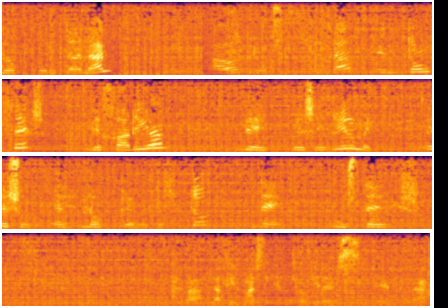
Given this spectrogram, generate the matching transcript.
lo contarán a otros. Quizás entonces dejarían de perseguirme. Eso es lo que necesito de ustedes. Alba, la firma sí que nos lo quieres leer, ¿verdad?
